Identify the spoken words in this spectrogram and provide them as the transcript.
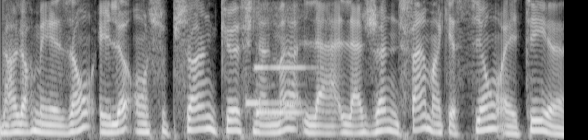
dans leur maison. Et là, on soupçonne que finalement, la, la jeune femme en question a été euh,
